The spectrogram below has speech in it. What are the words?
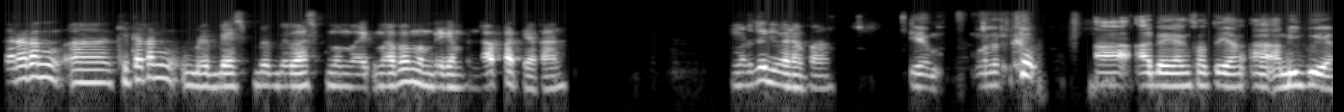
Karena kan uh, kita kan berbebas berbebas apa, memberikan pendapat ya kan? Menurut itu gimana pak? Ya menurutku uh, ada yang satu yang uh, ambigu ya.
